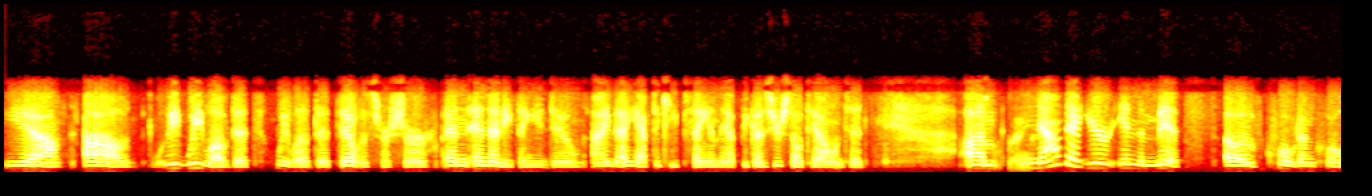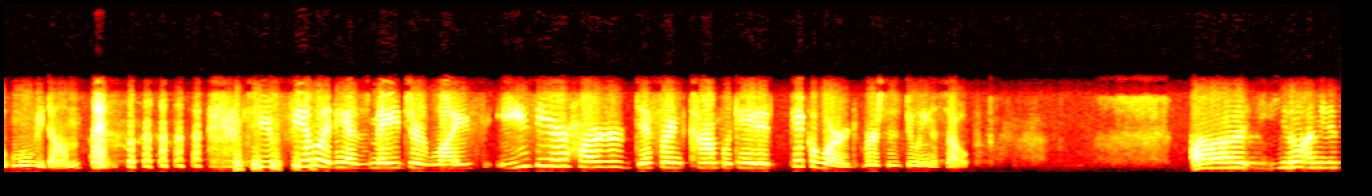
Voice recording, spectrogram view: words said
Yeah, uh, we we loved it. We loved it. That was for sure. And and anything you do, I I have to keep saying that because you're so talented. Um, now that you're in the midst of quote unquote movie dumb, do you feel it has made your life easier, harder, different, complicated? Pick a word versus doing a soap. Uh, you know, I mean, it's.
